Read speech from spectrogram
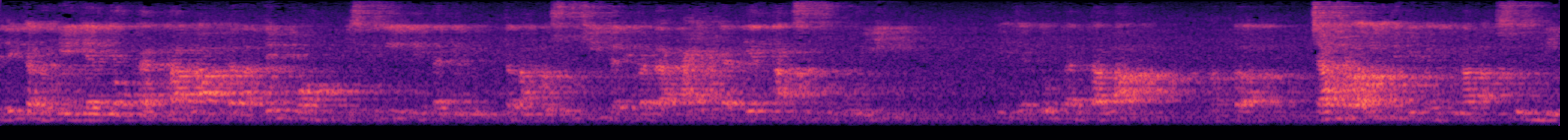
Jadi kalau dia jatuhkan talak dalam tempoh isteri ini tadi telah bersuci daripada haid dan dia tak setubuhi, dia jatuhkan talak maka cara itu dipanggil talak sunni.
